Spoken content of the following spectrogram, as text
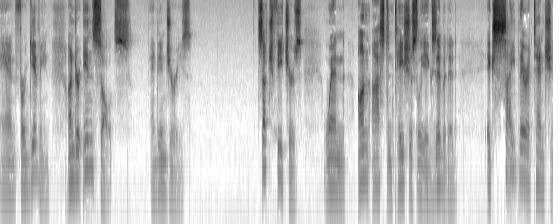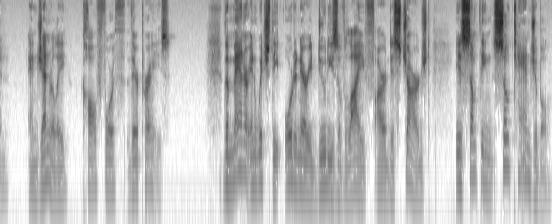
and forgiving under insults and injuries. Such features, when unostentatiously exhibited, excite their attention and generally call forth their praise. The manner in which the ordinary duties of life are discharged is something so tangible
